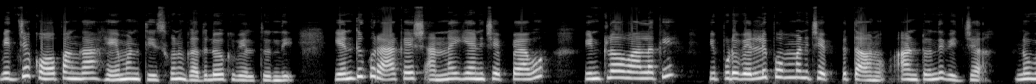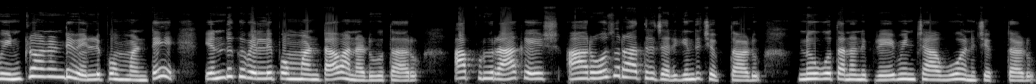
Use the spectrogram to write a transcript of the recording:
విద్య కోపంగా హేమను తీసుకుని గదిలోకి వెళ్తుంది. ఎందుకు రాకేష్ అన్నయ్య అని చెప్పావు? ఇంట్లో వాళ్ళకి ఇప్పుడు వెళ్ళిపోమ్మని చెప్తాను అంటుంది విద్య. నువ్వు ఇంట్లో నుండి వెళ్ళిపోమ్మంటే ఎందుకు వెళ్ళిపోమ్మంటావు? అని అడుగుతారు. అప్పుడు రాకేష్ ఆ రోజు రాత్రి జరిగింది చెప్తాడు. నువ్వు తనని ప్రేమించావు అని చెప్తాడు.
